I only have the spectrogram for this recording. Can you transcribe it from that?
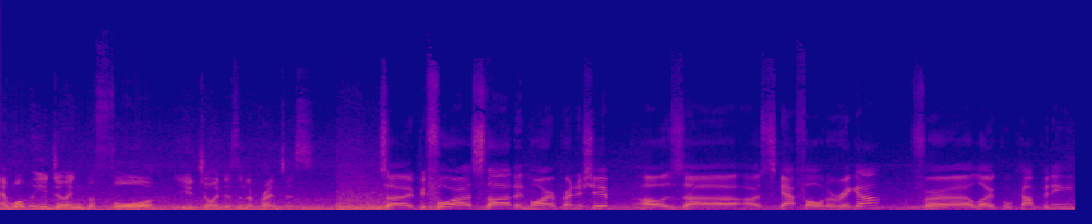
And what were you doing before you joined as an apprentice? So before I started my apprenticeship, I was uh, a scaffolder rigger for a local company,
